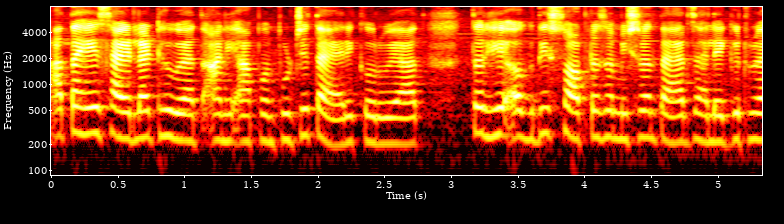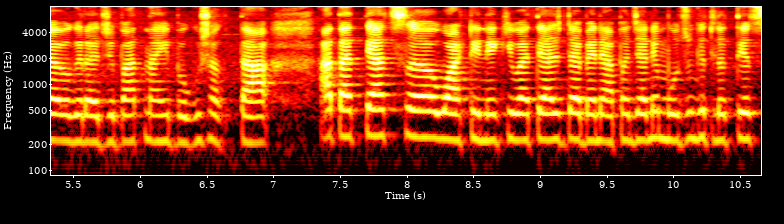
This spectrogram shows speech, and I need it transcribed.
आता हे साईडला ठेवूयात आणि आपण पुढची तयारी करूयात. तर हे अगदी सॉफ्ट असं मिश्रण तयार झाले गिठुळ्या वगैरे अजिबात नाही बघू शकता. आता त्याच वाटीने किंवा त्याच डब्याने आपण ज्याने मोजून घेतलं तेच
